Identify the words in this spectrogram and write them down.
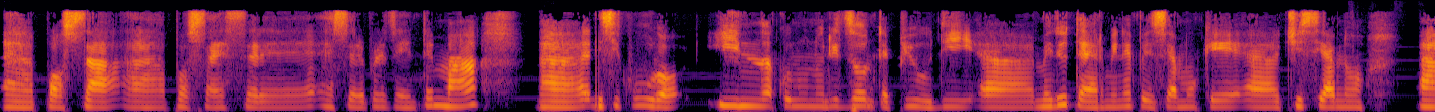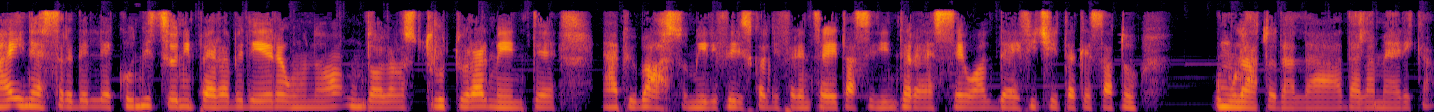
eh, possa, eh, possa essere, essere, presente, ma eh, di sicuro in, con un orizzonte più di eh, medio termine pensiamo che eh, ci siano in essere delle condizioni per vedere un, un dollaro strutturalmente più basso. Mi riferisco al differenziale dei tassi di interesse o al deficit che è stato accumulato dalla, dall'America.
